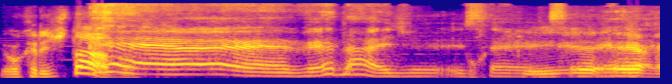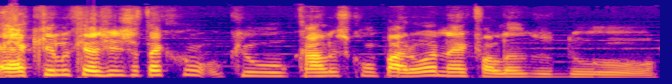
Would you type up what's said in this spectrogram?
eu acreditava. É, é verdade. Isso Porque é, é, isso é verdade. é aquilo que a gente até que o Carlos comparou, né? Falando do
